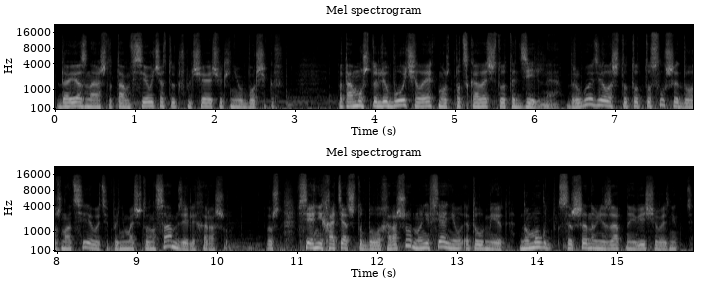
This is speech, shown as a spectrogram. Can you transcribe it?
Да, я знаю, что там все участвуют, включая чуть ли не уборщиков. Потому что любой человек может подсказать что-то дельное. Другое дело, что тот, кто слушает, должен отсеивать и понимать, что на самом деле хорошо. Потому что все они хотят, чтобы было хорошо, но не все они это умеют. Но могут совершенно внезапные вещи возникнуть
